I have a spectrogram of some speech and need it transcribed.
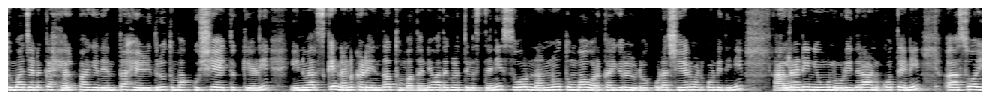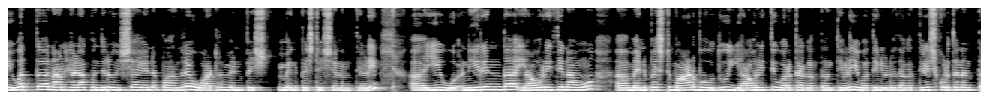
ತುಂಬ ಜನಕ್ಕೆ ಹೆಲ್ಪ್ ಆಗಿದೆ ಅಂತ ಹೇಳಿದರು, ತುಂಬ ಖುಷಿಯಾಯಿತು ಕೇಳಿ. ಯೂನಿವರ್ಸ್ಗೆ ನನ್ನ ಕಡೆಯಿಂದ ತುಂಬ ಧನ್ಯವಾದಗಳು ತಿಳಿಸ್ತೇನೆ. ಸೊ ನಾನು ತುಂಬ ವರ್ಕ್ ಆಗಿರೋ ವಿಡಿಯೋ ಕೂಡ ಶೇರ್ ಮಾಡ್ಕೊಂಡಿದ್ದೀನಿ ಆಲ್ರೆಡಿ ನೀವು ನೋಡಿದ್ದೀರಾ ಅನ್ಕೋತೇನೆ. ಸೊ ಇವತ್ತು ನಾನು ಹೇಳಕ್ಕೆ ಬಂದಿರೋ ವಿಷಯ ಏನಪ್ಪ ಅಂದರೆ ವಾಟರ್ ಮೆನಿಫೆಸ್ ಮೆನಿಫೆಸ್ಟೇಷನ್ ಅಂಥೇಳಿ ಈ ನೀರಿಂದ ಯಾವ ರೀತಿ ನಾವು ಮೆನಿಫೆಸ್ಟ್ ಮಾಡಬಹುದು ಯಾವ ರೀತಿ ವರ್ಕ್ ಆಗತ್ತೆ ಅಂಥೇಳಿ ಇವತ್ತಿನ ವಿಡಿಯೋದಾಗ ತಿಳಿಸ್ಕೊಡ್ತೇನೆ. ಅಂತ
